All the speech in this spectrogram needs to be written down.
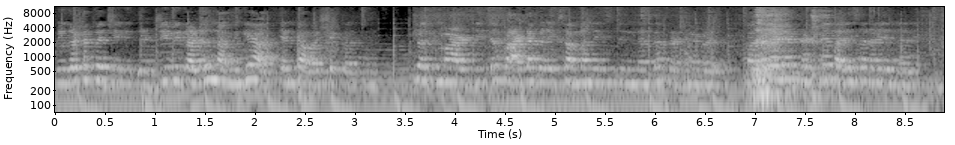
ವಿಘಟಕ ಜೀವಿ ಜೀವಿಗಳು ನಮಗೆ ಅತ್ಯಂತ ಅವಶ್ಯಕತೆ. ಮಾಡಿದ್ದ ಮಾಡಿದ ಪಾಠಗಳಿಗೆ ಸಂಬಂಧಿಸಿದಂಥ ಪ್ರಶ್ನೆಗಳು. ಮೊದಲನೇ ಪ್ರಶ್ನೆ ಪರಿಸರ ಎಂದರೆ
